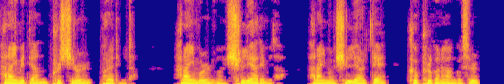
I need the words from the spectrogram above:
하나님에 대한 불신을 버려야 됩니다. 하나님을 어, 신뢰해야 됩니다. 하나님을 신뢰할 때 그 불가능한 것을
